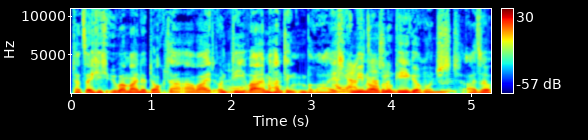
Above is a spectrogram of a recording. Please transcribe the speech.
tatsächlich über meine Doktorarbeit und die war im Huntington-Bereich Ah ja, in die also Neurologie gerutscht. Also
